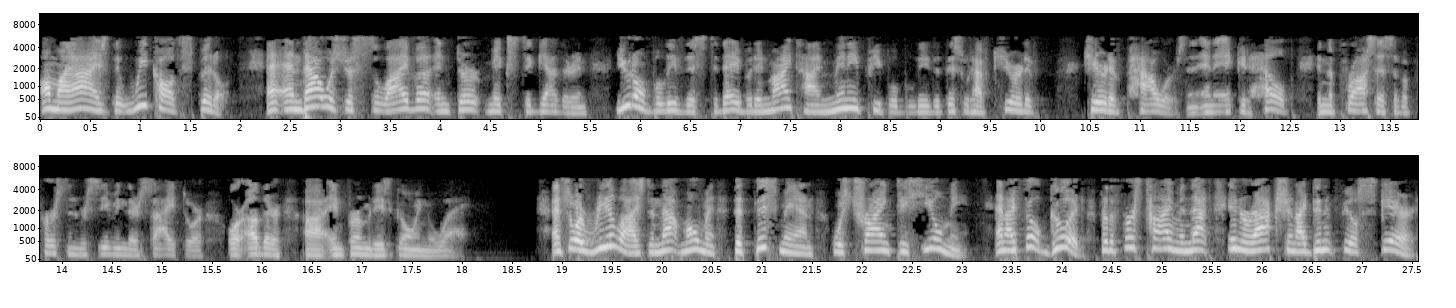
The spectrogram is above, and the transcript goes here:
on my eyes that we called spittle. And, that was just saliva and dirt mixed together. And you don't believe this today, but in my time, many people believed that this would have curative curative powers, and, and it could help in the process of a person receiving their sight or, or other uh, infirmities going away. And so I realized in that moment that this man was trying to heal me. And I felt good. For the first time in that interaction, I didn't feel scared.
